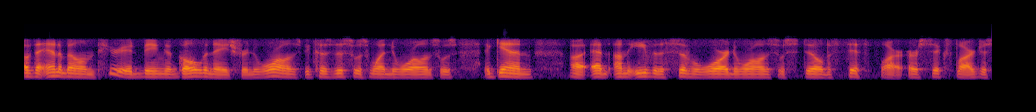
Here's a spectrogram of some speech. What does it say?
of the antebellum period being a golden age for New Orleans because this was when New Orleans was again uh, on the eve of the Civil War. New Orleans was still the fifth lar- or sixth largest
